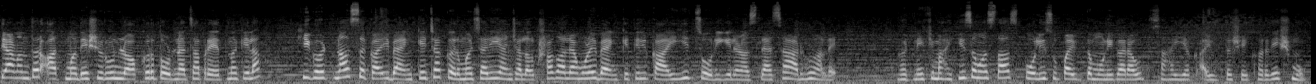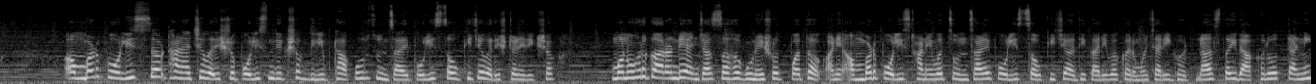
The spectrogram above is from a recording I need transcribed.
त्यानंतर आतमध्ये शिरून लॉकर तोडण्याचा प्रयत्न केला. ही घटना सकाळी बँकेच्या कर्मचारी यांच्या लक्षात आल्यामुळे बँकेतील काहीही चोरी गेलं नसल्याचं आढळून आलंय. घटनेची माहिती समजताच पोलीस उपायुक्त मोनिका राऊत सहाय्यक आयुक्त शेखर देशमुख अंबड पोलीस ठाण्याचे वरिष्ठ पोलीस निरीक्षक दिलीप ठाकूर चुंचाळे पोलीस चौकीचे वरिष्ठ निरीक्षक मनोहर कारंडे यांच्यासह गुन्हेशोध पथक आणि अंबड पोलीस ठाणे व चुंचाळे पोलीस चौकीचे अधिकारी व कर्मचारी घटनास्थळी दाखल होत त्यांनी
